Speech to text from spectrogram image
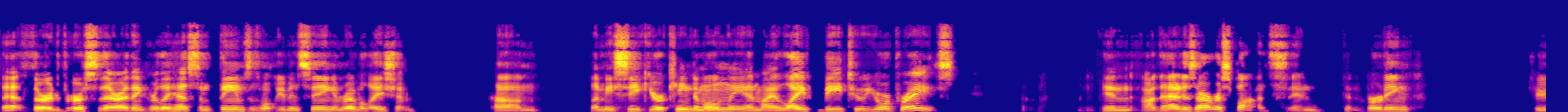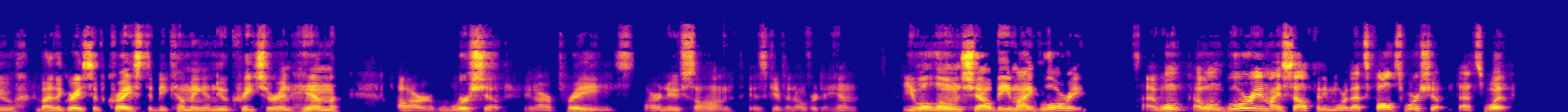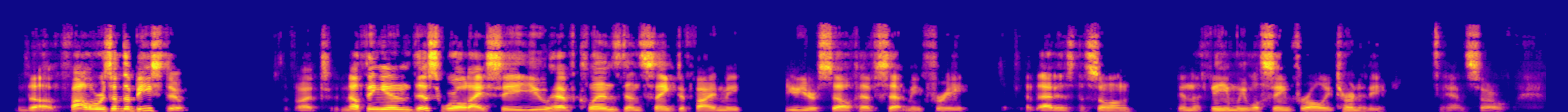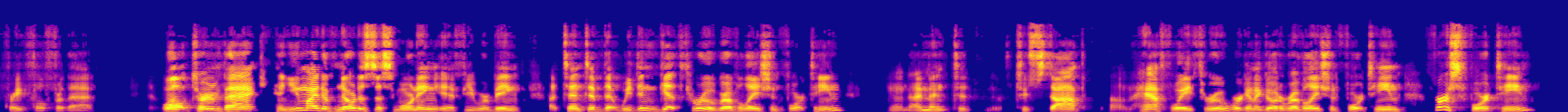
that third verse there, I think, really has some themes as what we've been seeing in Revelation. Um, let me seek your kingdom only, and my life be to your praise. And uh, that is our response in converting to, by the grace of Christ, to becoming a new creature in Him. Our worship and our praise, our new song is given over to Him. You alone shall be my glory. I won't I won't glory in myself anymore. That's false worship. That's what the followers of the beast do. But nothing in this world I see you have cleansed and sanctified me. You yourself have set me free. That is the song and the theme we will sing for all eternity. And so grateful for that. Well, turn back, and you might have noticed this morning, if you were being attentive, that we didn't get through Revelation 14. And I meant to, to stop um, halfway through. We're going to go to Revelation 14, verse 14,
